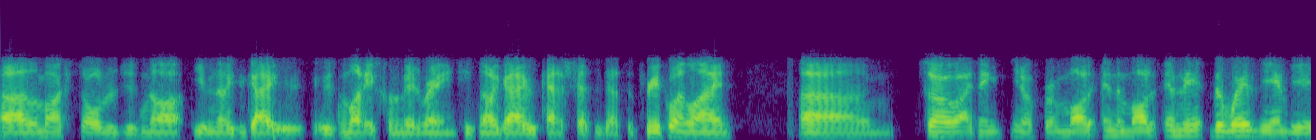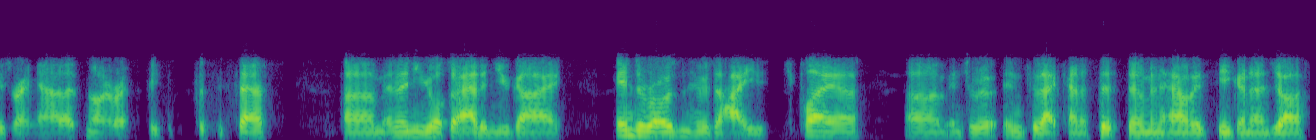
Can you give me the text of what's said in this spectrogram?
Uh, LaMarcus Aldridge is not, even though he's a guy who, who's money from mid range, he's not a guy who kind of stresses out the three point line. Um, so I think you know, for mod, in the mod, in the, the way the NBA is right now, that's not a recipe for success. Um, and then you also add a new guy in DeRozan, who's a high usage player, um, into into that kind of system, and how is he going to adjust?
